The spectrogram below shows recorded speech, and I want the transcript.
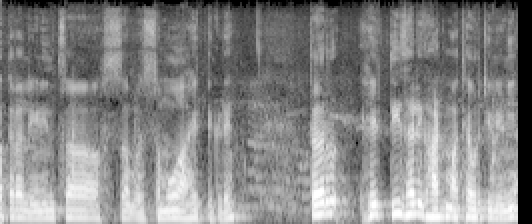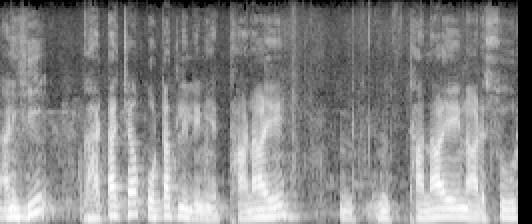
तेरा लेणींचा सम समूह आहेत तिकडे. तर हे ती झाली घाट माथ्यावरची लेणी आणि ही घाटाच्या पोटातली लेणी आहेत. ठाणाळे ठाणाळे नाडसूर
